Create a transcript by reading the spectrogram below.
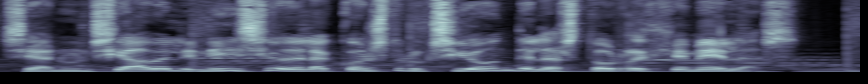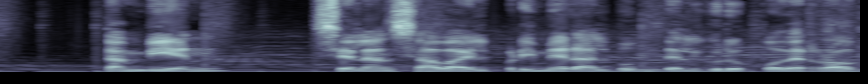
Se anunciaba el inicio de la construcción de las Torres Gemelas. También se lanzaba el primer álbum del grupo de rock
